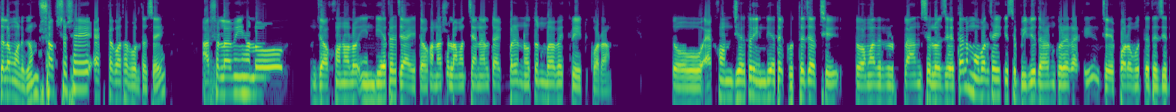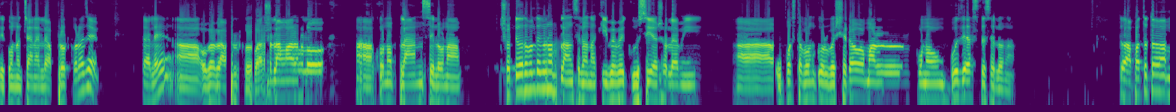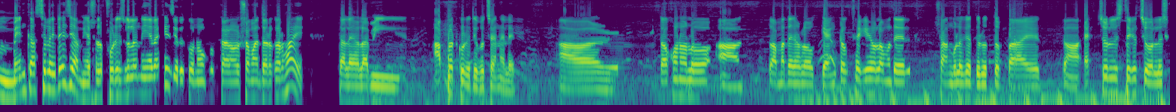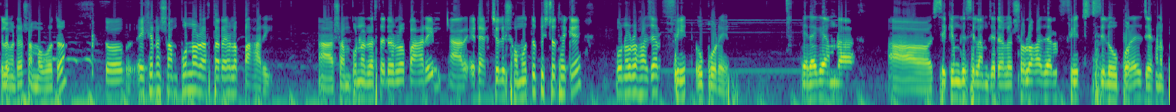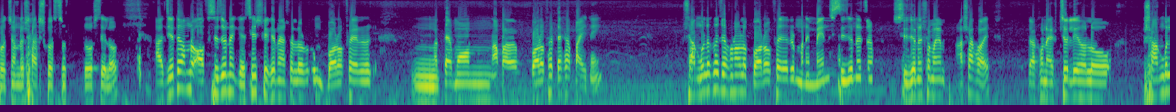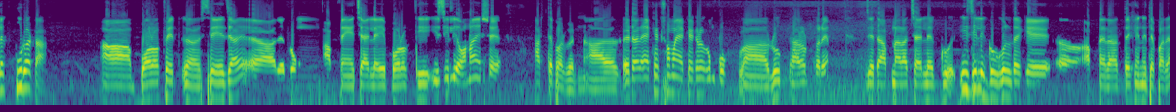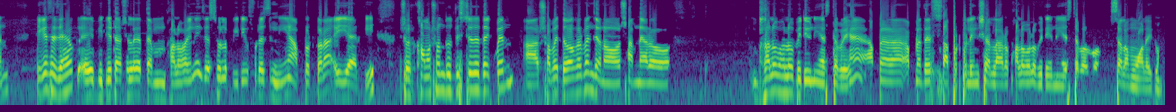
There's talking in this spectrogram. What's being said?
আসসালামু আলাইকুম। সবশেষে একটা কথা বলতে চাই। আসলে আমি হলো, যখন হলো ইন্ডিয়াতে যাই, তখন আসলে আমার চ্যানেলটা একবারে নতুন ভাবে ক্রিয়েট করা। তো এখন যেহেতু ইন্ডিয়াতে ঘুরতে যাচ্ছি, তো আমাদের প্ল্যান ছিল যে, তাহলে মোবাইল থেকে কিছু ভিডিও ধারণ করে রাখি, যে পরবর্তীতে যদি কোনো চ্যানেলে আপলোড করা যায়, তাহলে ওভাবে আপলোড করব। আসলে আমার হলো কোনো প্ল্যান ছিল না। সত্যি কথা বলতে কোনো প্ল্যান ছিল না, কীভাবে গুছিয়ে আসলে আমি উপস্থাপন করব সেটাও আমার কোনো বুঝে আসতেছিল না। তো আপাতত মেন কাজ ছিল এটাই যে আমি আসলে ফুটেজগুলো নিয়ে রাখি, যদি কোনো সময় দরকার হয়, তাহলে হলো আমি আপলোড করে দেবো চ্যানেলে আর তখন হলো তো আমাদের হলো গ্যাংটক থেকে হলো আমাদের সাঙ্গুলাকের দূরত্ব প্রায় একচল্লিশ থেকে চুয়াল্লিশ কিলোমিটার সম্ভবত। তো এখানে সম্পূর্ণ রাস্তাটা হলো পাহাড়ি। সম্পূর্ণ রাস্তাটা হলো পাহাড়ি, আর এটা অ্যাকচুয়ালি সমুদ্রপৃষ্ঠ থেকে পনেরো হাজার ফিট উপরে। এর আগে আমরা সিকিম গেছিলাম, যেটা হলো ষোলো হাজার ফিট ছিল উপরে, যেখানে প্রচণ্ড শ্বাসকষ্ট ছিল। আর যেহেতু আমরা অফ সিজনে গেছি, সেখানে আসলে ওরকম বরফের তেমন আবার বরফের দেখা পাই নাই। সাঙ্গুলাকে যখন হলো বরফের মানে মেন সিজনের সিজনের সময় আসা হয়, তখন অ্যাকচুয়ালি হলো সাঙ্গুলেক পুরাটা বরফে সেয়ে যায়। আর এবং আপনি চাইলে বরফ দিয়ে ইজিলি অনায়াসে হাঁটতে পারবেন। আর এটার এক এক সময় এক এক রকম রূপ ধারণ করে, যেটা আপনারা চাইলে ইজিলি গুগল থেকে আপনারা দেখে নিতে পারেন। ঠিক আছে? যাই হোক, এই ভিডিওটা আসলে তেমন ভালো হয়নি। জাস্ট হলো ভিডিও ফুটেজ নিয়ে আপলোড করা, এই আর কি। ক্ষমা সুন্দর দৃষ্টিতে দেখবেন, আর সবাই দোয়া করবেন যেন সামনে আরও ভালো ভালো ভিডিও নিয়ে আসতে পারি। হ্যাঁ আপনারা, আপনাদের সাপোর্ট পেলে ইনশাল্লাহ আরও ভালো ভালো ভিডিও নিয়ে আসতে পারব। সালামু আলাইকুম।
